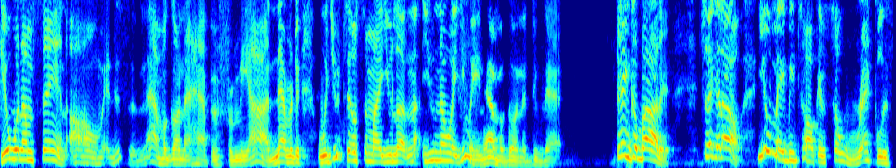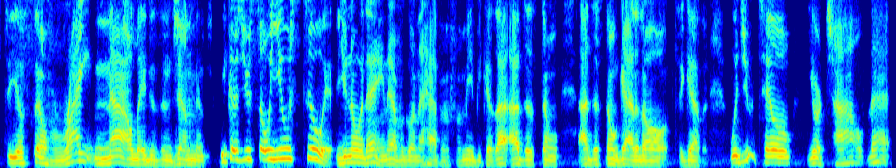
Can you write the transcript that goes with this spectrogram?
Get what I'm saying? Oh man, this is never gonna happen for me. I never do. Would you tell somebody you love? You know what? You ain't never gonna do that. Think about it. Check it out. You may be talking so reckless to yourself right now, ladies and gentlemen, because you're so used to it. You know? That ain't ever going to happen for me because I, I just don't. I just don't got it all together. Would you tell your child that?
